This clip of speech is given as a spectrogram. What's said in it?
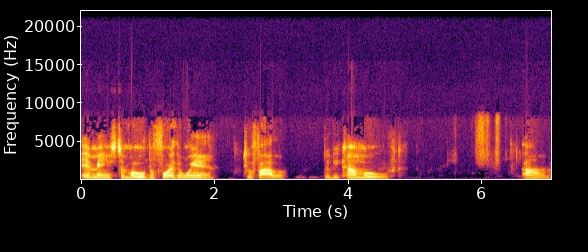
It means to move before the wind, to follow, to become moved. Um,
